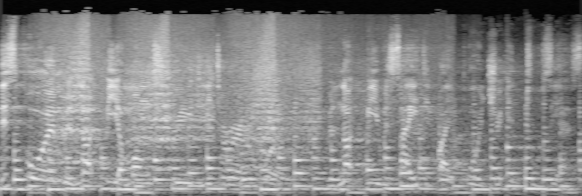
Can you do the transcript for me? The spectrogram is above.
This poem will not be amongst great literary works, will not be recited by poetry enthusiasts.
